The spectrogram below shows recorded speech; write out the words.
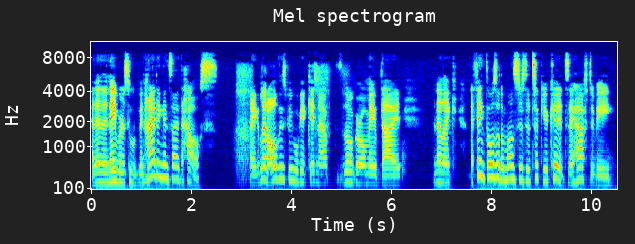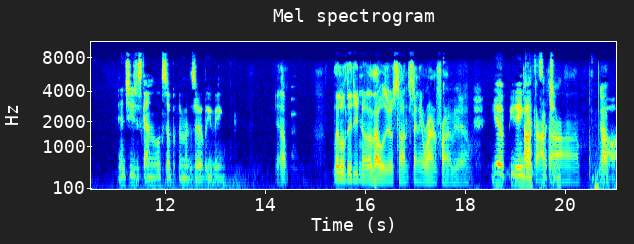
And then the neighbors who have been hiding inside the house, like, let all these people get kidnapped. This little girl may have died. And they're like, I think those are the monsters that took your kids. They have to be. And she just kind of looks up at them as they're leaving. Yep. Little did you know that that was your son standing right in front of you. Yep, you didn't Dun, get to touch him. dun. Yeah.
